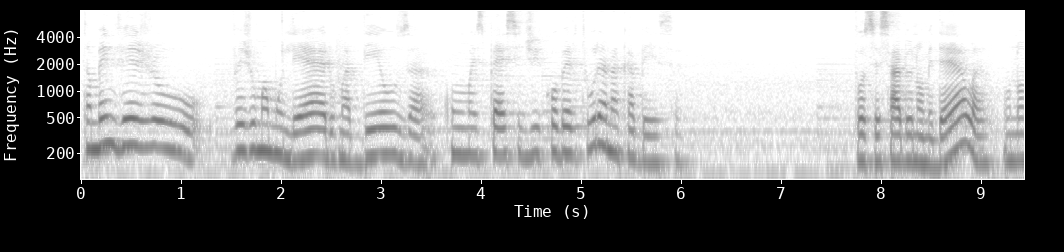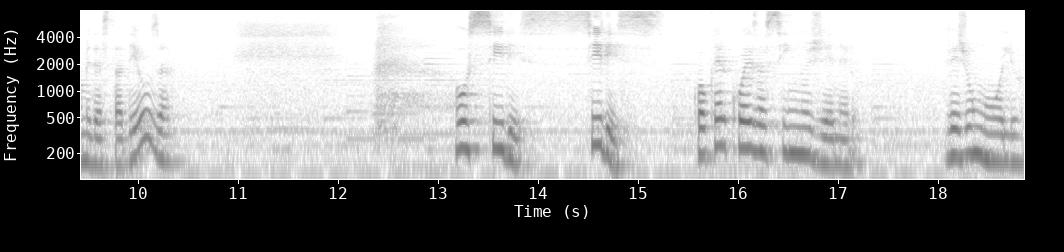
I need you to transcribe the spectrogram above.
Também vejo vejo uma mulher, uma deusa, com uma espécie de cobertura na cabeça. Você sabe o nome dela? O nome desta deusa? Osíris, Siris, qualquer coisa assim no gênero. Vejo um olho,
